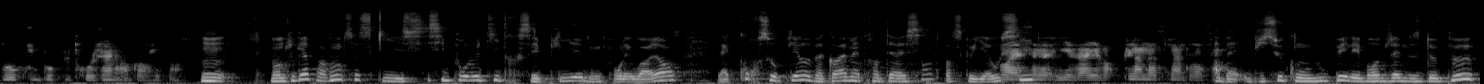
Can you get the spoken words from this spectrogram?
beaucoup, beaucoup trop jeunes encore, je pense. Hmm. Mais en tout cas, par contre, ça, ce qui, si pour le titre c'est plié, donc pour les Warriors, la course au playoff va quand même être intéressante parce qu'il y a aussi. Ouais, il va y avoir plein d'aspects intéressants. Ah bah, et puis ceux qui ont loupé les Brown James de peu,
